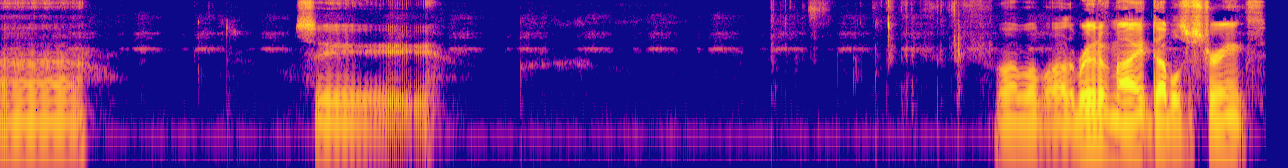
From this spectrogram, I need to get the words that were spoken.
Uh, see. Blah, blah, blah. The rune of might doubles your strength.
